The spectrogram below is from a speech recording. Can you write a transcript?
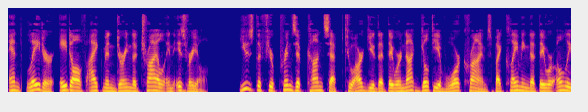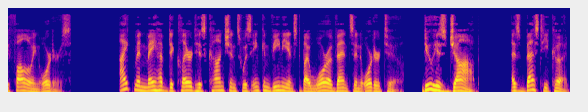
and, later, Adolf Eichmann during the trial in Israel used the Führerprinzip concept to argue that they were not guilty of war crimes by claiming that they were only following orders. Eichmann may have declared his conscience was inconvenienced by war events in order to «do his job» as best he could.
